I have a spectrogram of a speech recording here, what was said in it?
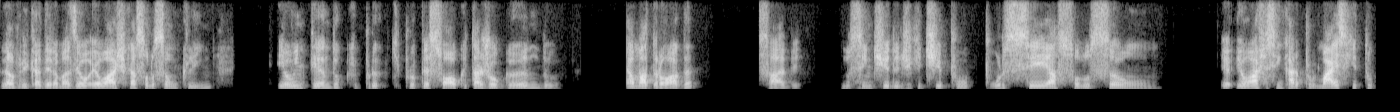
Não, brincadeira. Mas eu, eu acho que a solução clean, eu entendo que pro, que pro pessoal que tá jogando é uma droga, sabe? No sentido de que, tipo, por ser a solução. Eu, eu acho assim, cara, por mais que tu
